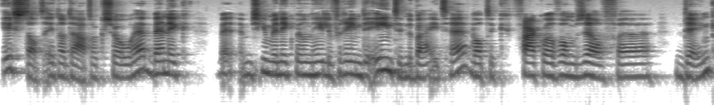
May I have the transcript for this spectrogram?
is dat inderdaad ook zo? Hè? Ben ik misschien ben ik wel een hele vreemde eend in de bijt, hè? wat ik vaak wel van mezelf uh, denk.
